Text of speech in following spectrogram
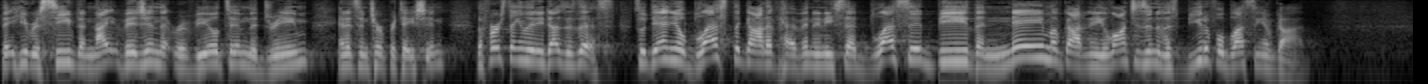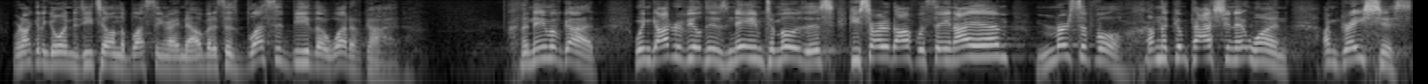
that he received a night vision that revealed to him the dream and its interpretation. The first thing that he does is this. So Daniel blessed the God of heaven and he said, Blessed be the name of God. And he launches into this beautiful blessing of God. We're not going to go into detail on the blessing right now, but it says, Blessed be the what of God? The name of God. When God revealed his name to Moses, he started off with saying, I am merciful. I'm the compassionate one. I'm gracious.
